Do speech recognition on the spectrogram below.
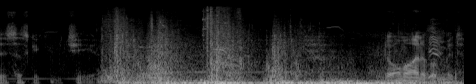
Ist das Gequietsche hier. Da auch mal eine von mit.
